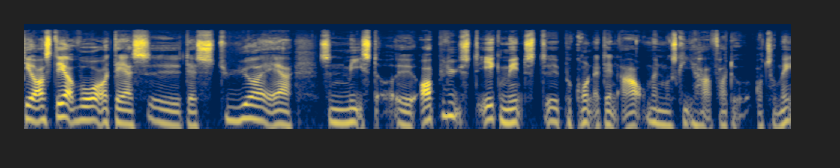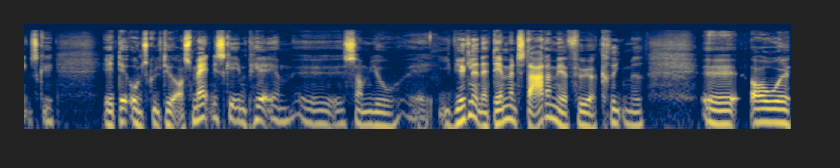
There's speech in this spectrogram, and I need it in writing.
Det er også der, hvor deres, øh, deres styre er sådan mest øh, oplyst. Ikke mindst øh, på grund af den arv, man måske har fra det ottomanske, øh, det, undskyld, det osmanniske imperium, øh, som jo øh, i virkeligheden er dem, man starter med at føre krig med. Øh, og øh,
